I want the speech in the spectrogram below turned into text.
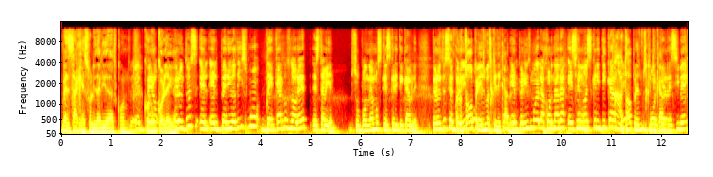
mensaje de solidaridad con, eh, con un colega. Pero entonces, el, el periodismo de Carlos Loret está bien supongamos que es criticable. Pero entonces el periodismo, todo periodismo es criticable. El periodismo de la jornada, ese no es criticable. Ah, todo periodismo es criticable. Porque recibe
